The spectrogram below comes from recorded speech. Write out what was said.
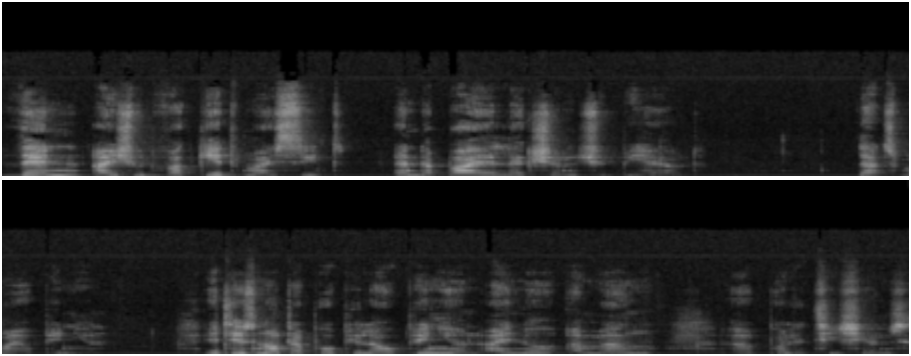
then I should vacate my seat and a by-election should be held. That's my opinion. It is not a popular opinion, I know, among uh, politicians.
